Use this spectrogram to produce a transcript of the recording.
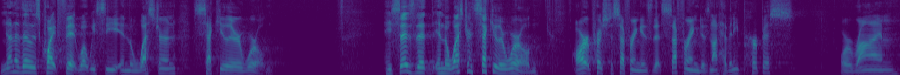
None of those quite fit what we see in the Western secular world. He says that in the Western secular world, our approach to suffering is that suffering does not have any purpose or rhyme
